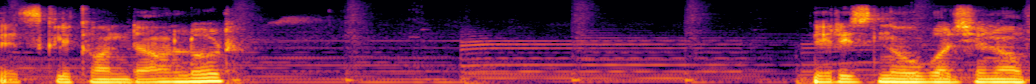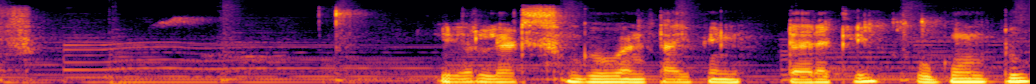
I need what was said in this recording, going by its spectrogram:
let's click on download. There is no version of here. Let's go and type in directly. Ubuntu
